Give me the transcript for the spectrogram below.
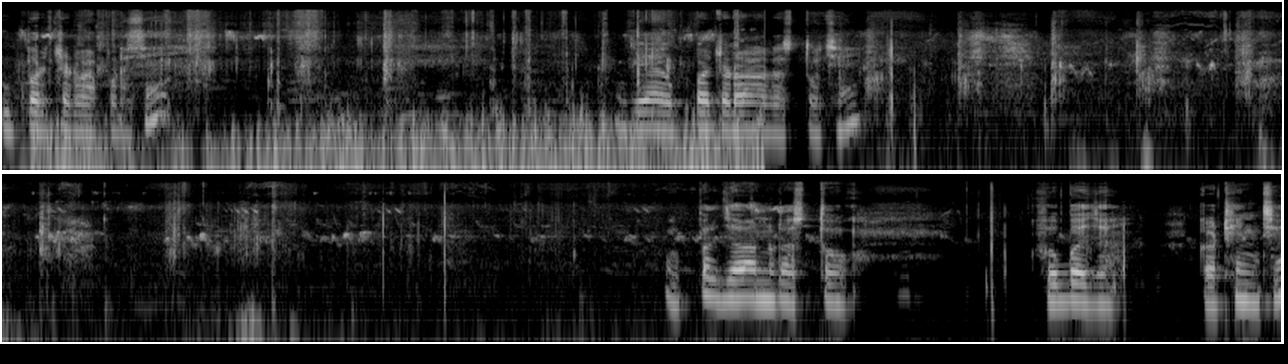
ઉપર ચડવા પડશે. જે આ ઉપર ચડવાનો રસ્તો છે. ઉપર જવાનો રસ્તો ખૂબ જ કઠિન છે.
